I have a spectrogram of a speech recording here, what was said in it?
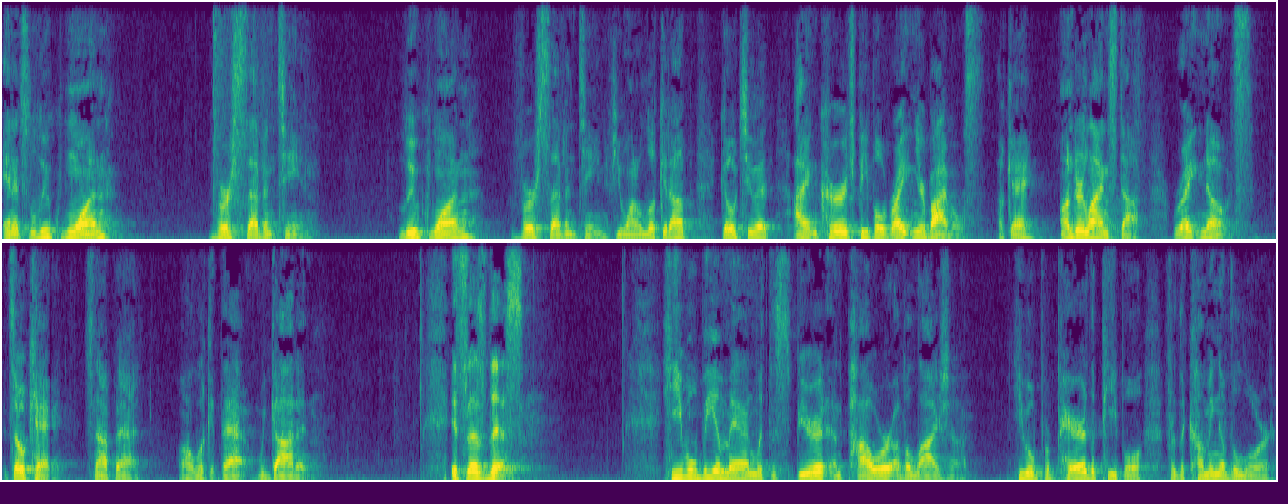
And it's Luke 1, verse 17. Luke 1, verse 17. If you want to look it up, go to it. I encourage people, write in your Bibles, okay? Underline stuff, write notes. It's okay, it's not bad. Oh, look at that. We got it. It says this He will be a man with the spirit and power of Elijah. He will prepare the people for the coming of the Lord.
